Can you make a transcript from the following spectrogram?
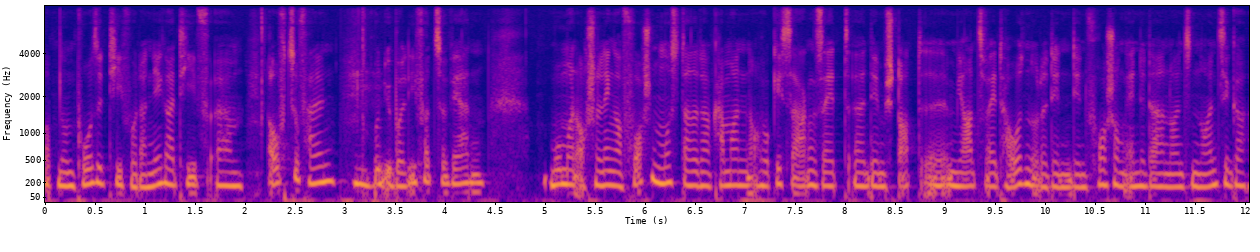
ob nun positiv oder negativ, ähm, aufzufallen mhm. und überliefert zu werden wo man auch schon länger forschen muss. Also da kann man auch wirklich sagen, seit äh, dem Start äh, im Jahr 2000 oder den, den Forschungen Ende der 1990er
